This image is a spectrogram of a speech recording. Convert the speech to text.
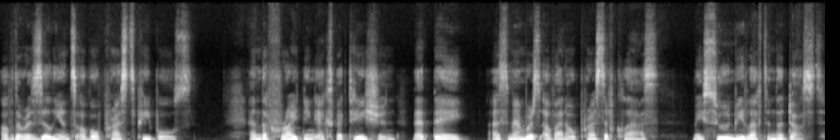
of the resilience of oppressed peoples and the frightening expectation that they, as members of an oppressive class, may soon be left in the dust,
